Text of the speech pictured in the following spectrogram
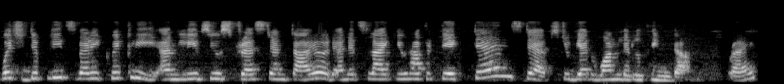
which depletes very quickly and leaves you stressed and tired. And it's like you have to take 10 steps to get one little thing done, right?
